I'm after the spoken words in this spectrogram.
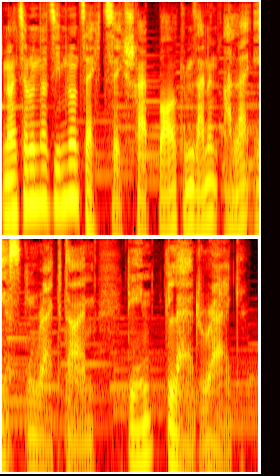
1967 schreibt Balcom seinen allerersten Ragtime, den Glad Rag.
